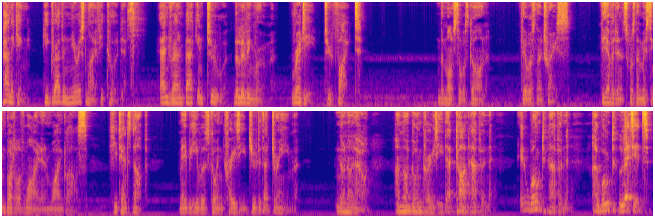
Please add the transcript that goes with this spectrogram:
Panicking, he grabbed the nearest knife he could and ran back into the living room, ready to fight. The monster was gone. There was no trace. The evidence was the missing bottle of wine and wine glass. He tensed up. Maybe he was going crazy due to that dream. No, no, no. I'm not going crazy. That can't happen. It won't happen. I won't let it.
